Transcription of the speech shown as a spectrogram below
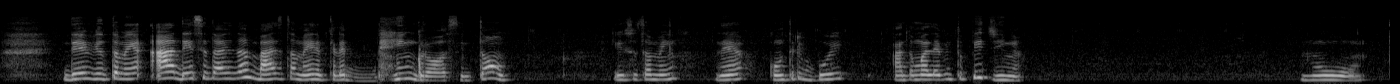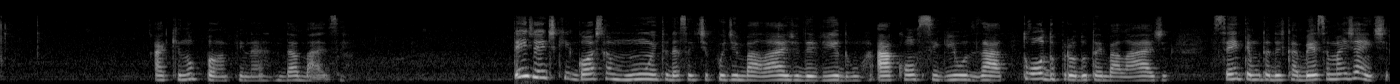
devido também à densidade da base também, né? Porque ela é bem grossa. Então, isso também, né, contribui a dar uma leve entupidinha. No... Aqui no pump, né, da base. Tem gente que gosta muito desse tipo de embalagem devido a conseguir usar todo o produto da embalagem sem ter muita dor de cabeça, mas gente,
